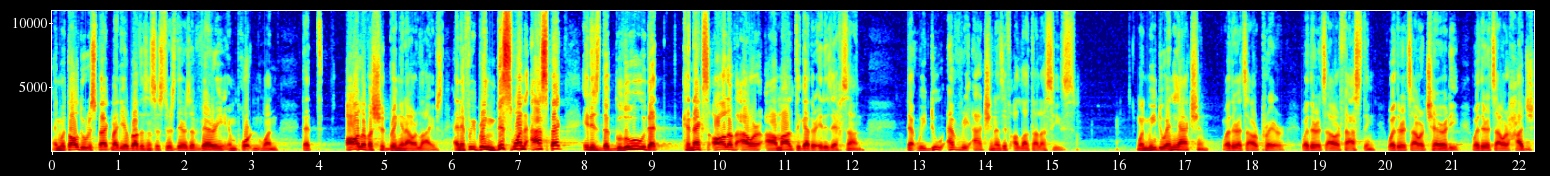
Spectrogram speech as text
And with all due respect, my dear brothers and sisters, there's a very important one that all of us should bring in our lives. And if we bring this one aspect, it is the glue that connects all of our amal together. It is ihsan. That we do every action as if Allah Ta'ala sees. When we do any action, whether it's our prayer, whether it's our fasting, whether it's our charity, whether it's our hajj,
